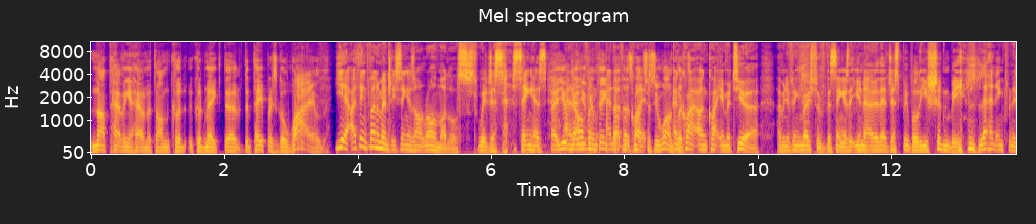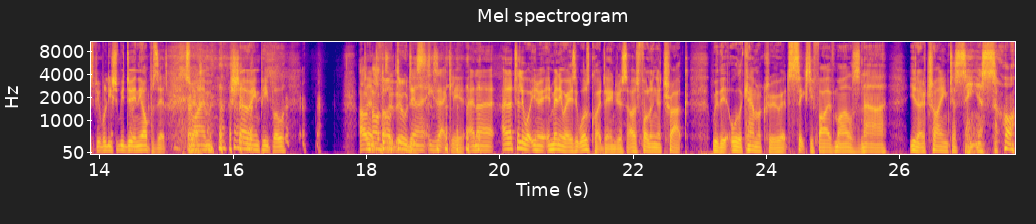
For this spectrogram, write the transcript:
not having a helmet on could could make the, the papers go wild. Yeah, I think fundamentally singers aren't role models. We're just singers. Uh, you and can- you can think and that often as much quite- as you want, and quite and quite immature. I mean, I think most of the singers that you know, they're just people you shouldn't be learning from these people. You should be doing the opposite. So I'm showing people How Don't- not to don't do do this. that. exactly. And uh, and I tell you what, you know, in many ways it was quite dangerous. I was following a truck with it, all the camera crew at 65 miles an hour, you know, trying to sing a song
